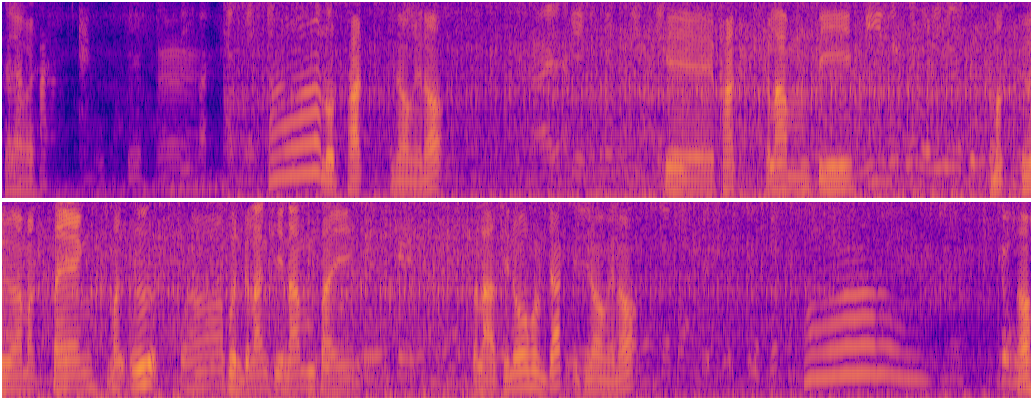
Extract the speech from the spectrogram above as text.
พี่น้องเอ้ยเอออ้ารถพักพี่น้องเลยเนาะเกพักกะหลำปีห มักเกลือหมักแตงหมักอื้อว้าเพิ่นกำลังชี้น้ำไปตลาดซิโนเพิ่นจักนี่พี่น้องเลยเนาะอ้าวเนาะ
